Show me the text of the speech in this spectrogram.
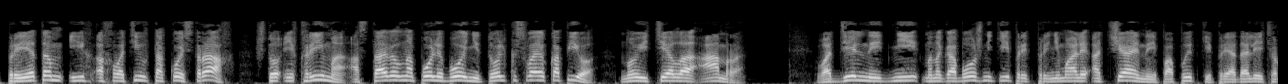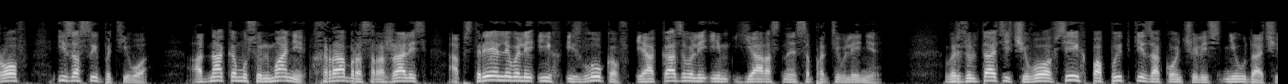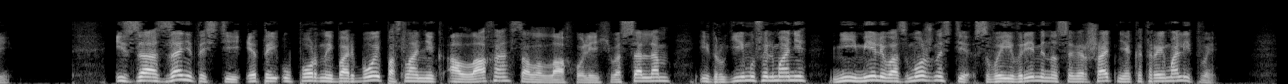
При этом их охватил такой страх, что Икрима оставил на поле боя не только свое копье, но и тело Амра. В отдельные дни многобожники предпринимали отчаянные попытки преодолеть ров и засыпать его. Однако мусульмане храбро сражались, обстреливали их из луков и оказывали им яростное сопротивление в результате чего все их попытки закончились неудачей. Из-за занятости этой упорной борьбой посланник Аллаха, салаллаху алейхи вассалям, и другие мусульмане не имели возможности своевременно совершать некоторые молитвы.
